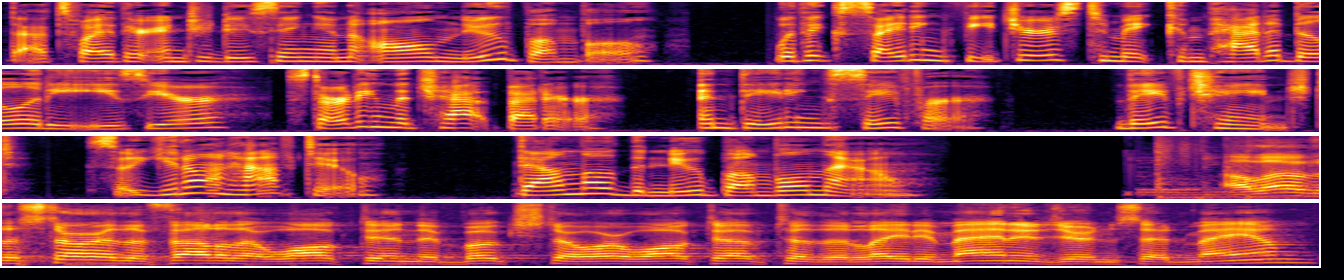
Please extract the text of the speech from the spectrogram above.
that's why they're introducing an all new Bumble with exciting features to make compatibility easier, starting the chat better, and dating safer. They've changed, so you don't have to. Download the new Bumble now. I love the story of the fellow that walked in the bookstore, walked up to the lady manager and said, Ma'am,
